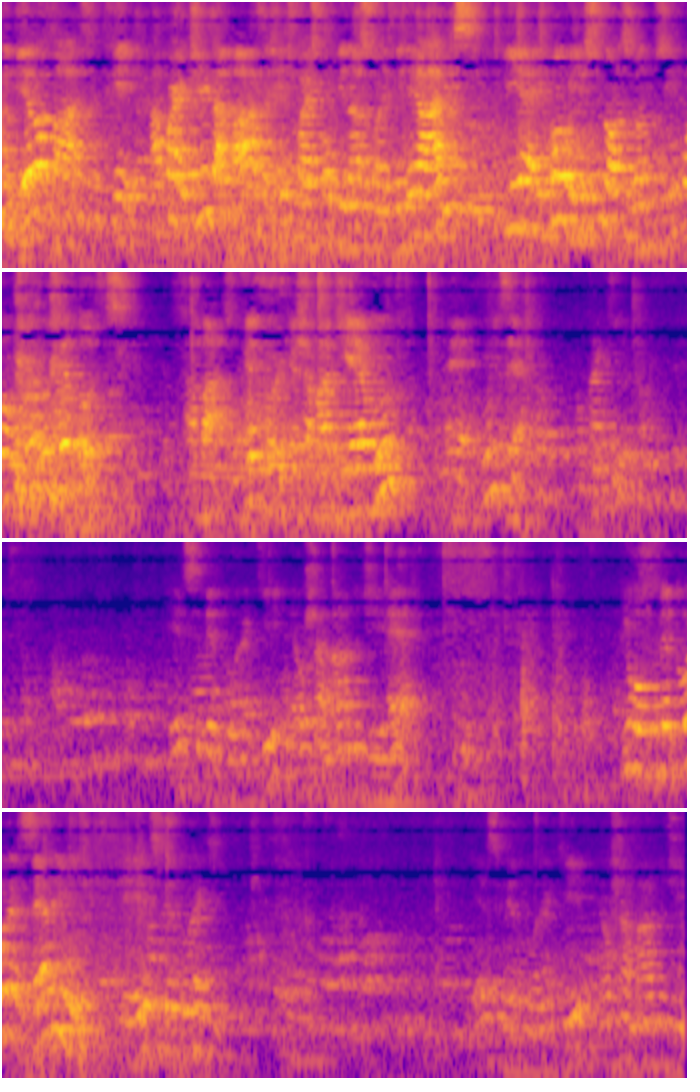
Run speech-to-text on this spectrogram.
Primeiro a base, porque a partir da base a gente faz combinações lineares e aí com isso nós vamos encontrando os vetores. A base, o vetor que é chamado de E1 é 1 e 0. Então está aqui. Esse vetor aqui é o chamado de E1. E o outro vetor é 0 e 1, é esse vetor aqui. Esse vetor aqui é o chamado de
